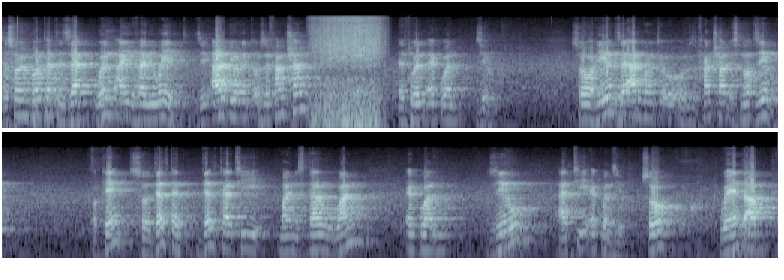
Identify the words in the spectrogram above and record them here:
The so important is that when I evaluate the argument of the function, it will equal 0. So here the argument of the function is not 0. Okay, so delta, delta t minus tau 1 equal 0 at t equal 0. So we end up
